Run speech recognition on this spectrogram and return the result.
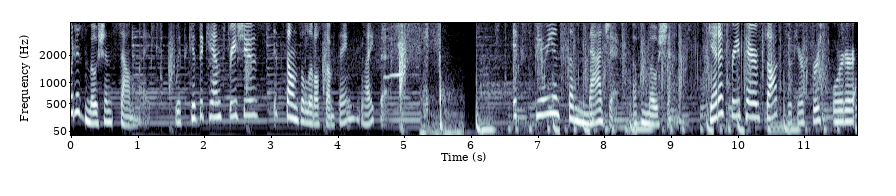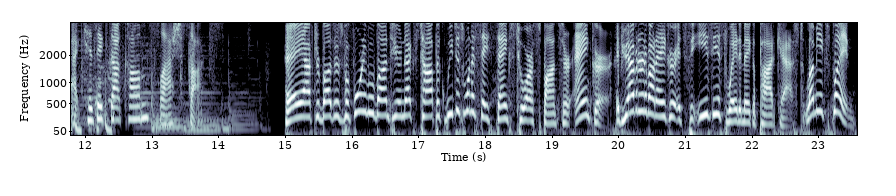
What does motion sound like? With Kizik hands-free shoes, it sounds a little something like this. Experience the magic of motion. Get a free pair of socks with your first order at kizik.com/socks. Hey, AfterBuzzers! Before we move on to your next topic, we just want to say thanks to our sponsor, Anchor. If you haven't heard about Anchor, it's the easiest way to make a podcast. Let me explain.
